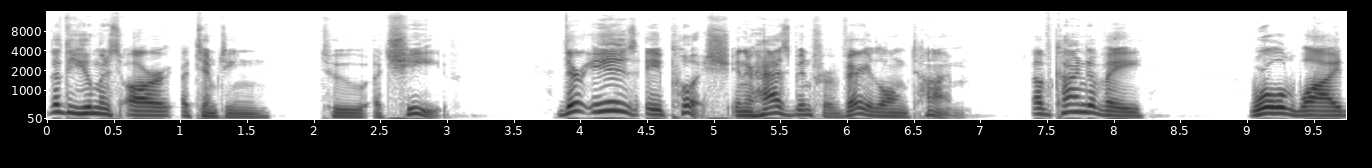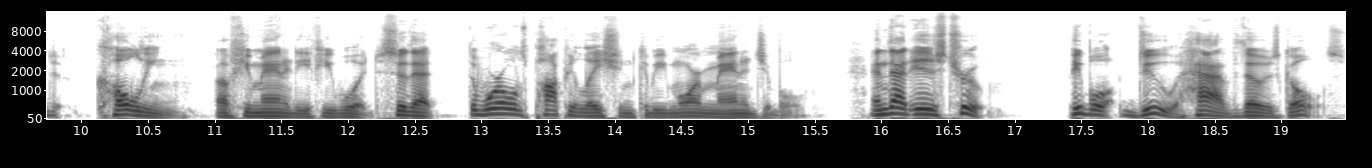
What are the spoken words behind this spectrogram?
that the humanists are attempting to achieve. There is a push, and there has been for a very long time, of kind of a worldwide culling of humanity, if you would, so that the world's population could be more manageable. And that is true. People do have those goals.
